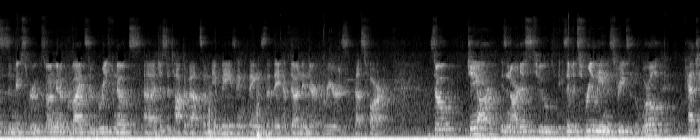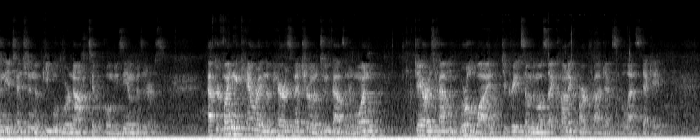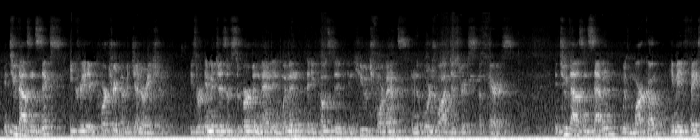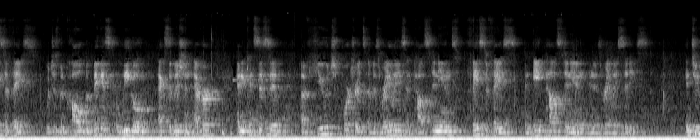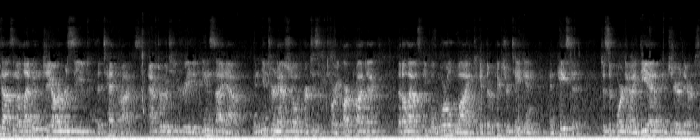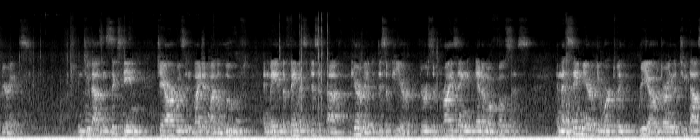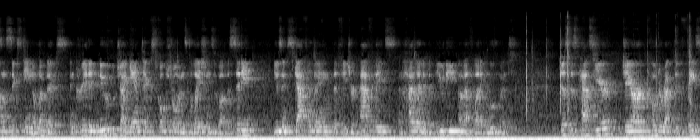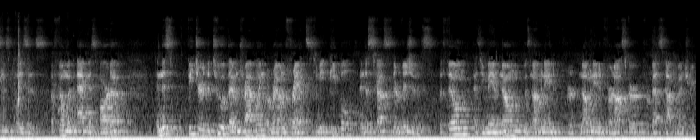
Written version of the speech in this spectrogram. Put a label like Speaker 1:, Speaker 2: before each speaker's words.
Speaker 1: this is a mixed group, so I'm going to provide some brief notes uh, just to talk about some of the amazing things that they have done in their careers thus far. So, JR is an artist who exhibits freely in the streets of the world, catching the attention of people who are not typical museum visitors. After finding a camera in the Paris Metro in 2001, JR has traveled worldwide to create some of the most iconic art projects of the last decade. In 2006, he created Portrait of a Generation. These were images of suburban men and women that he posted in huge formats in the bourgeois districts of Paris. In 2007, with Marco, he made Face to Face, which has been called the biggest illegal exhibition ever, and it consisted of huge portraits of Israelis and Palestinians face to face in eight Palestinian and Israeli cities. In 2011, JR received the TED Prize, after which he created Inside Out, an international participatory art project that allows people worldwide to get their picture taken and pasted to support an idea and share their experience. In 2016, JR was invited by the Louvre and made the famous dis uh, pyramid disappear through a surprising anamorphosis, and that same year, he worked with Rio during the 2016 Olympics and created new gigantic sculptural installations above the city using scaffolding that featured athletes and highlighted the beauty of athletic movement. Just this past year, JR co-directed Faces Places, a film with Agnes Varda, and this featured the two of them traveling around France to meet people and discuss their visions the film, as you may have known, was nominated for, nominated for an Oscar for Best Documentary.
